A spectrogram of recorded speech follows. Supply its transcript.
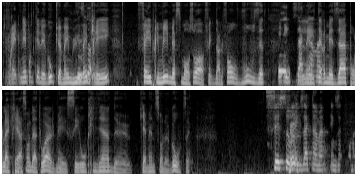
qui pourrait être n'importe quel logo qu'il a même lui-même créé fait imprimer, merci, bonsoir. Fait que dans le fond, vous, vous êtes l'intermédiaire pour la création de la toile, mais c'est au client de, qui amène sur le go, tu sais. C'est ça, exactement, exactement.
